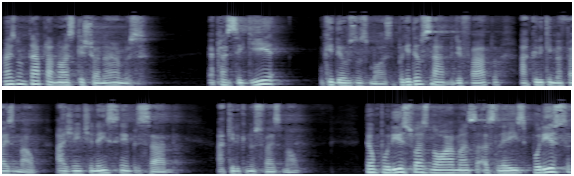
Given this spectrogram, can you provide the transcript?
Mas não está para nós questionarmos, é para seguir o que Deus nos mostra, porque Deus sabe de fato aquilo que me faz mal. A gente nem sempre sabe aquilo que nos faz mal. Então, por isso as normas, as leis, por isso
